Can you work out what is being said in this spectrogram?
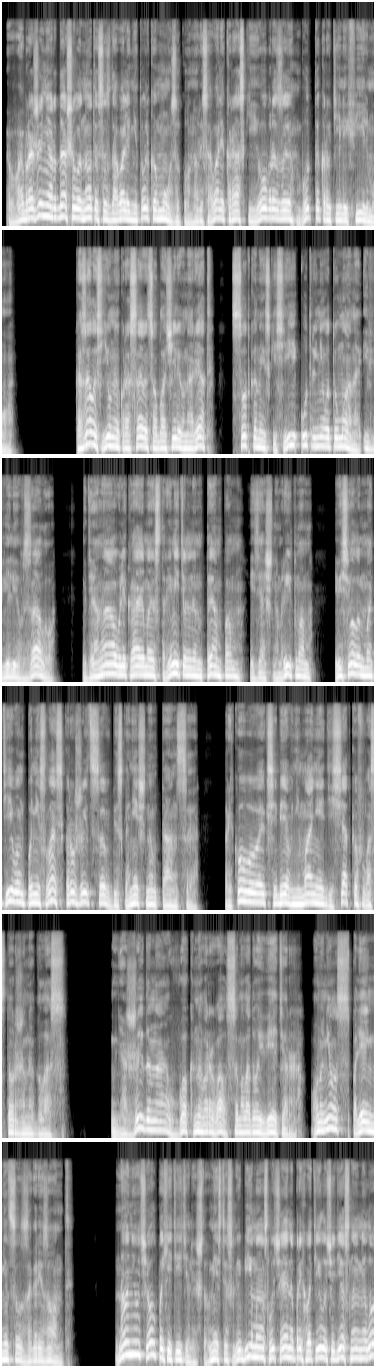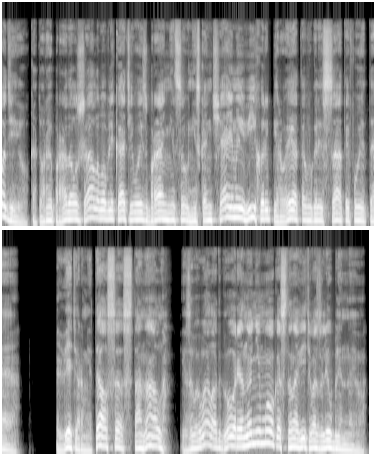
В воображении Ардашева ноты создавали не только музыку, но рисовали краски и образы, будто крутили фильму. Казалось, юную красавицу облачили в наряд, сотканный из кисии утреннего тумана, и ввели в залу, где она, увлекаемая стремительным темпом, изящным ритмом и веселым мотивом, понеслась кружиться в бесконечном танце, приковывая к себе внимание десятков восторженных глаз. Неожиданно в окна ворвался молодой ветер. Он унес пленницу за горизонт. Но не учел похититель, что вместе с любимой он случайно прихватил чудесную мелодию, которая продолжала вовлекать его избранницу в нескончаемый вихрь пируэтов, глиссат и фуэте. Ветер метался, стонал и завывал от горя, но не мог остановить возлюбленную.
